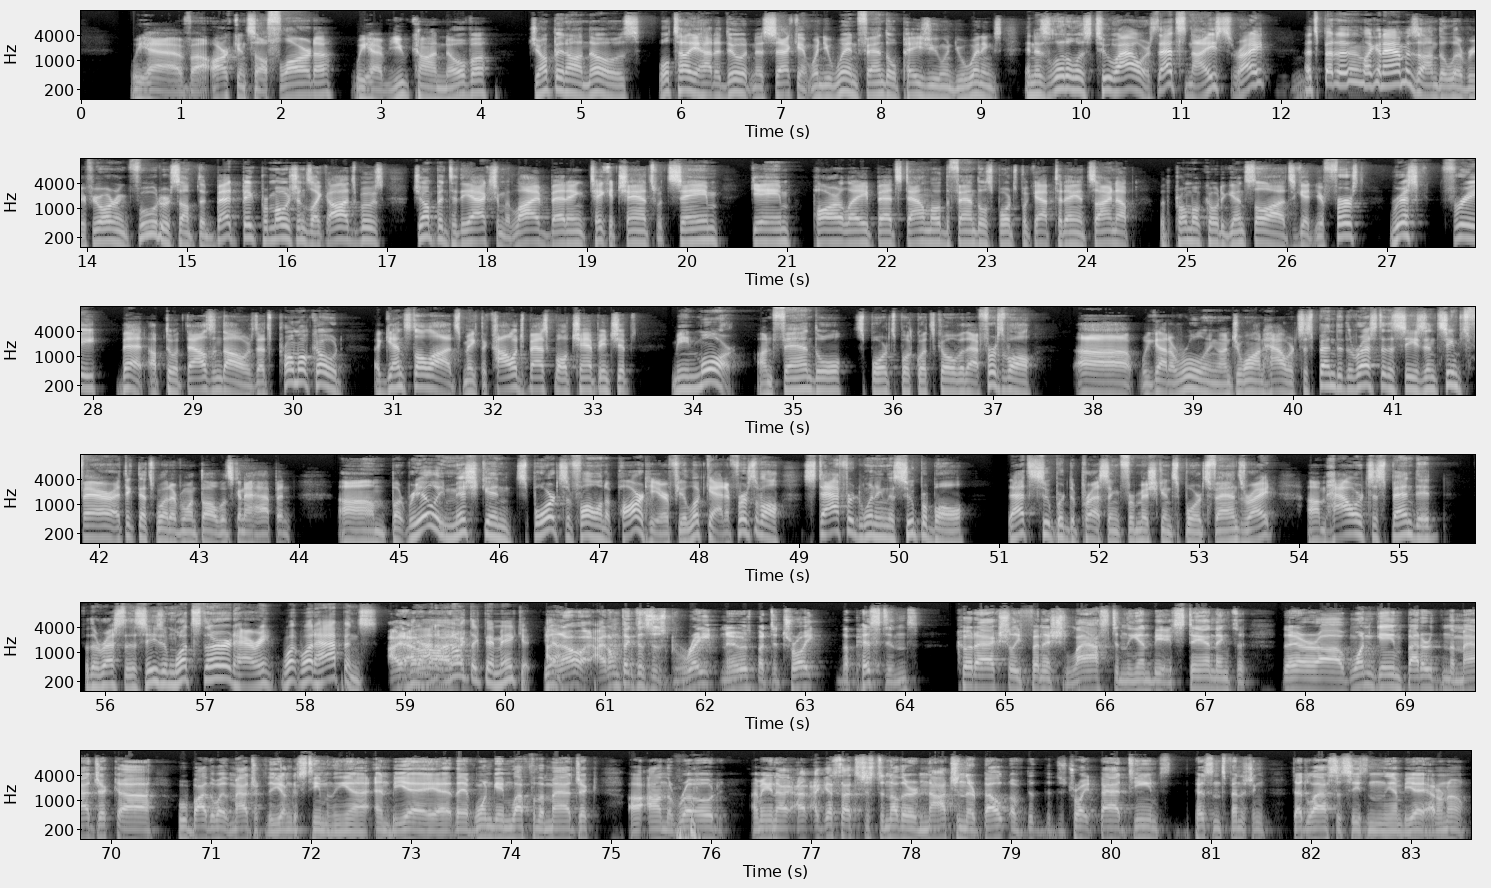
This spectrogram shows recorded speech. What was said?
We have uh, Arkansas, Florida. We have UConn Nova. Jump in on those. We'll tell you how to do it in a second. When you win, FanDuel pays you in your winnings in as little as two hours. That's nice, right? That's better than like an Amazon delivery if you're ordering food or something. Bet big promotions like Odds Boost. Jump into the action with live betting. Take a chance with same game parlay bets. Download the FanDuel Sportsbook app today and sign up with promo code Against All Odds. Get your first risk-free bet up to $1,000. That's promo code Against All Odds. Make the college basketball championships mean more on FanDuel Sportsbook. Let's go over that. First of all, uh, we got a ruling on Juwan Howard suspended the rest of the season. Seems fair. I think that's what everyone thought was going to happen. Um, but really, Michigan sports are falling apart here. If you look at it, first of all, Stafford winning the Super Bowl, that's super depressing for Michigan sports fans, right? Um, Howard suspended for the rest of the season. What's third, Harry? What what happens? I- I mean, don't know. I, I- don't think they make it. I know. I don't think this is great news, but Detroit, the Pistons, could actually finish last in the NBA standings. They're uh, one game better than the Magic. Uh, who, by the way, the Magic, the youngest team in the uh, NBA. Uh, they have one game left for the Magic uh, on the road. I mean, I, I, guess that's just another notch in their belt of the, the Detroit bad teams. The Pistons finishing dead last this season in the NBA. I don't know.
